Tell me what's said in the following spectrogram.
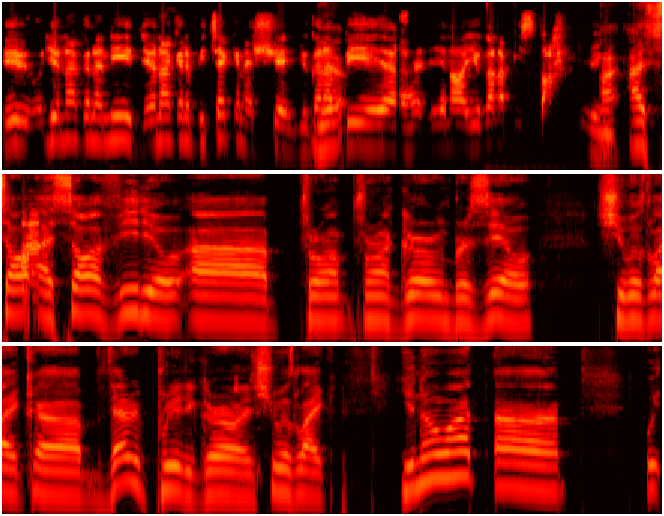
You, you're not gonna need. You're not gonna be taking a shit. You're gonna Yeah. be, uh, you know, you're gonna be starving. I, I saw I saw a video uh, from from a girl in Brazil. She was like a very pretty girl, and she was like, "You know what? Uh, we,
